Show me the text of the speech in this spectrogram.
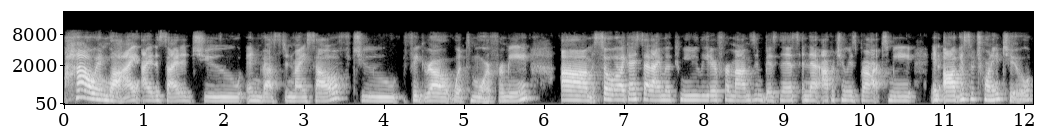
how and why I decided to invest in myself to figure out what's more for me. Um, so, like I said, I'm a community leader for moms in business, and that opportunity was brought to me in August of 22.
